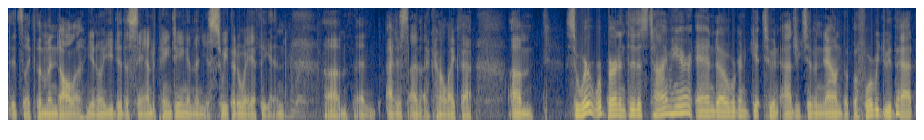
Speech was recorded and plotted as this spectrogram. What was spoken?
It's like the mandala. You know, you did the sand painting and then you sweep it away at the end. Um, and I just I, I kind of like that. Um, so we're we're burning through this time here, and uh, we're going to get to an adjective and noun. But before we do that,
